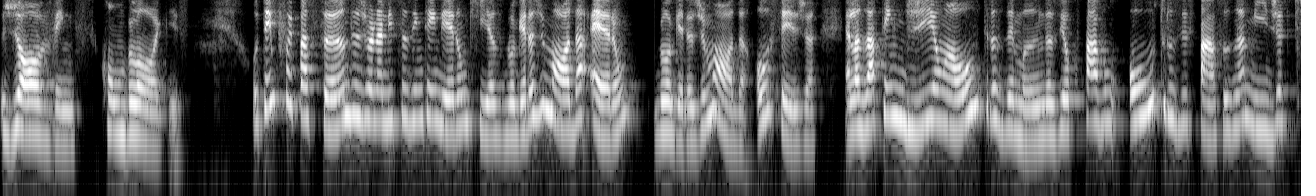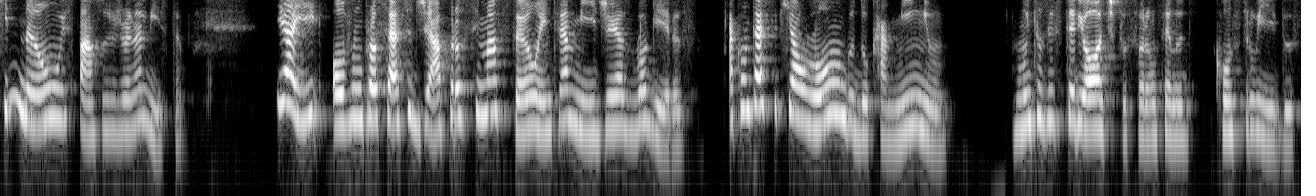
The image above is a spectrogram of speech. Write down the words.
jovens com blogs. O tempo foi passando e os jornalistas entenderam que as blogueiras de moda eram blogueiras de moda, ou seja, elas atendiam a outras demandas e ocupavam outros espaços na mídia que não o espaço de jornalista. E aí houve um processo de aproximação entre a mídia e as blogueiras. Acontece que ao longo do caminho, muitos estereótipos foram sendo construídos.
